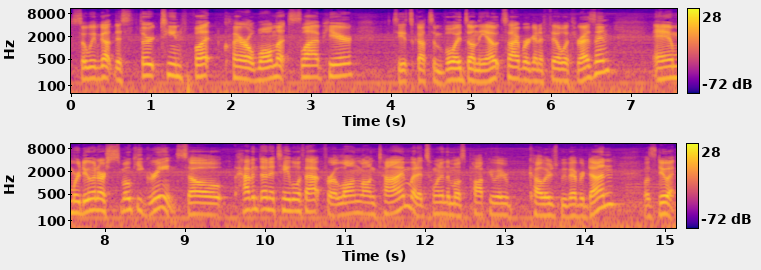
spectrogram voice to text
So we've got this 13 foot Claro walnut slab here. See, it's got some voids on the outside we're gonna fill with resin. And we're doing our smoky green. So haven't done a table with that for a long, long time, but it's one of the most popular colors we've ever done. Let's do it.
